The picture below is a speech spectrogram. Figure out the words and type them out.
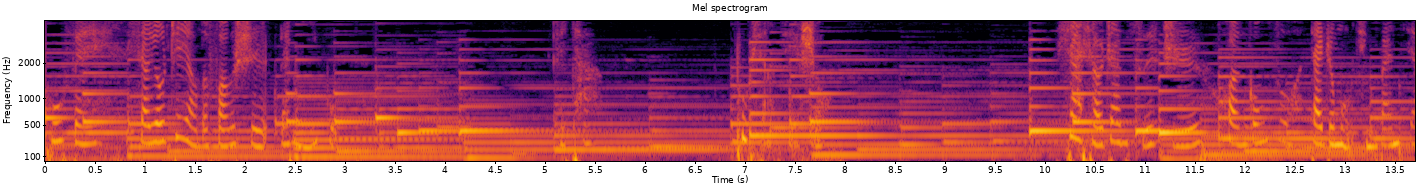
胡斐想用这样的方式来弥补，而他不想接受。夏小站辞职换工作，带着母亲搬家。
